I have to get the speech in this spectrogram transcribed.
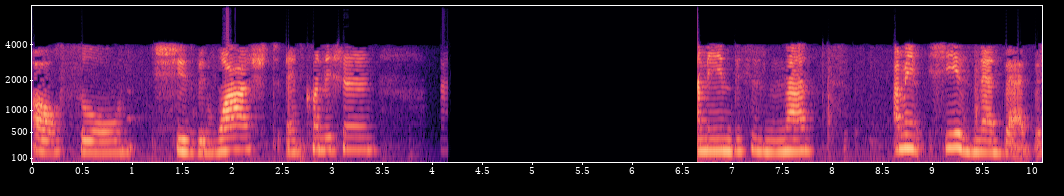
also, she's been washed and conditioned. I mean, this is not. I mean, she is not bad, but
